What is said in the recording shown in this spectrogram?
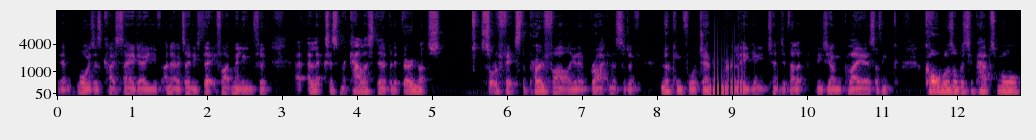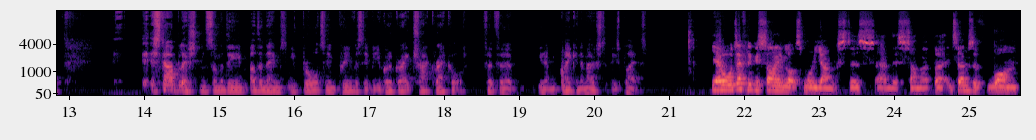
know Moises Caicedo. You've, I know it's only 35 million for uh, Alexis Mac Allister, but it very much sort of fits the profile. You know, Brighton are sort of looking for generally. You tend to develop these young players. I think Cole was obviously perhaps more established than some of the other names you've brought in previously, but you've got a great track record for, for you know making the most of these players. Yeah, well, we'll definitely be signing lots more youngsters um, this summer. But in terms of one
